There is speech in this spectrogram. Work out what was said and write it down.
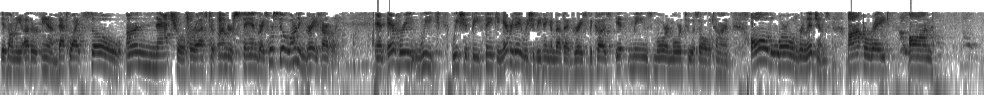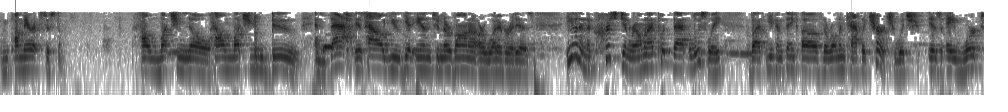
is on the other end. That's why it's so unnatural for us to understand grace. We're still learning grace, aren't we? And every week we should be thinking, every day we should be thinking about that grace because it means more and more to us all the time. All the world religions operate on a merit system how much you know, how much you do. And that is how you get into nirvana or whatever it is. Even in the Christian realm, and I put that loosely, but you can think of the Roman Catholic Church, which is a works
